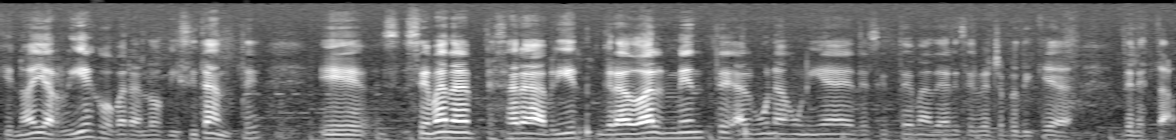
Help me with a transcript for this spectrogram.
que no haya riesgo para los visitantes, eh, se van a empezar a abrir gradualmente algunas unidades del sistema de área silvestre protegida del Estado.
